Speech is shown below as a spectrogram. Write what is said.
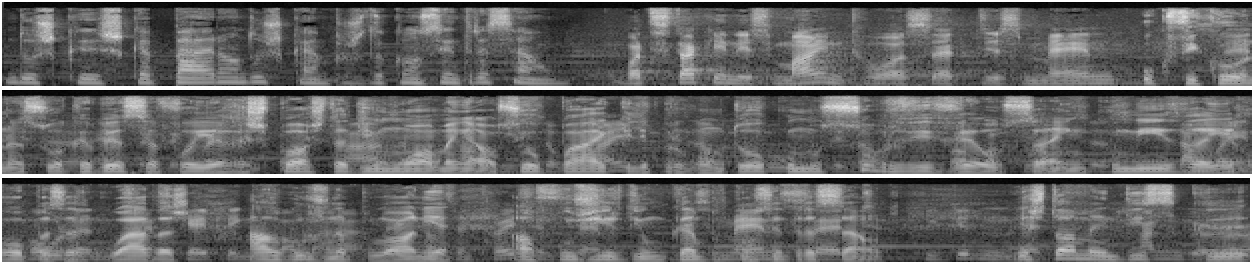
dos que escaparam dos campos de concentração. O que ficou na sua cabeça foi a resposta de um homem ao seu pai que lhe perguntou como sobreviveu sem comida e roupas adequadas, alguns na Polónia, ao fugir de um campo de concentração. Este homem disse que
